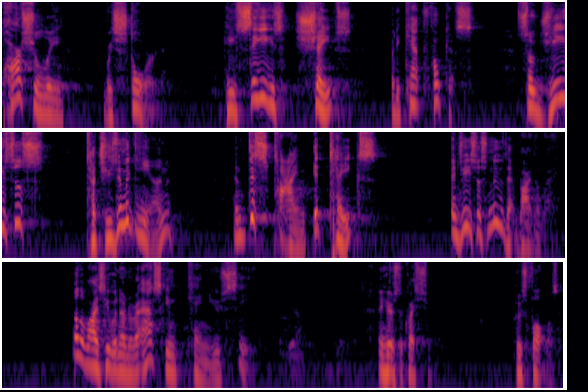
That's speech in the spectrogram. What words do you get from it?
partially restored. He sees shapes, but he can't focus. So Jesus touches him again, and this time it takes, and Jesus knew that, by the way. Otherwise, he would never ask him, Can you see? Now here's the question Whose fault was it?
